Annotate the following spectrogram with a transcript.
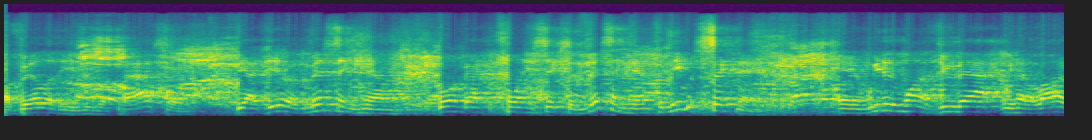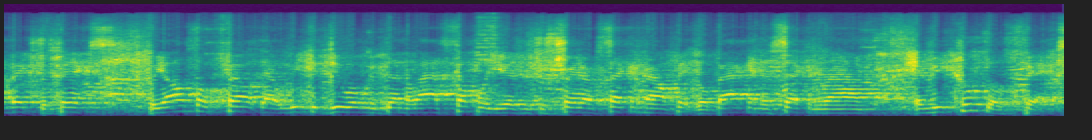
abilities as a passer. The missing him, going back to 26 and missing him, to me was sickening. And we didn't want to do that. We had a lot of extra picks. We also felt that we could do what we've done the last couple of years, which is trade our second round pick, go back in the second round, and recoup those picks.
